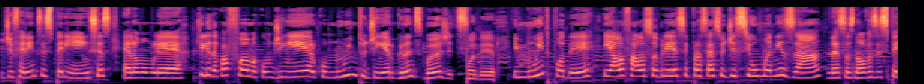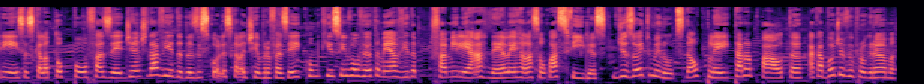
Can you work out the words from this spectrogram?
diferentes experiências. Ela é uma mulher que lida com a fama, com dinheiro, com muito dinheiro, grandes budgets Poder. e muito poder. E ela fala sobre esse processo de se humanizar nessas novas experiências que ela topou fazer diante da vida, das escolhas que ela tinha pra fazer e como que isso envolveu também a vida familiar dela e a relação com as filhas. 18 minutos, dá o play, tá na pauta. Acabou de ouvir o programa?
